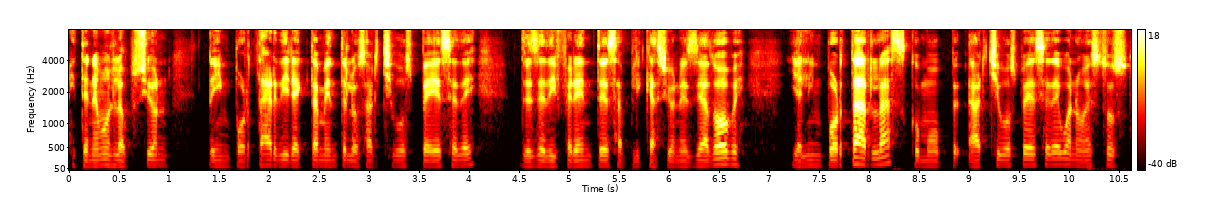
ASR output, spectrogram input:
y tenemos la opción de importar directamente los archivos PSD desde diferentes aplicaciones de Adobe y al importarlas como archivos PSD, bueno, estos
